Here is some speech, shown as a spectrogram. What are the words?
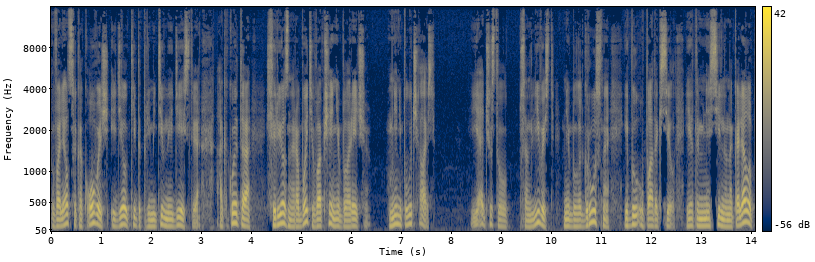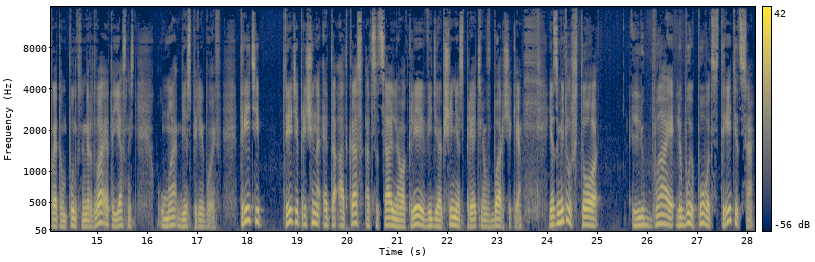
валялся как овощ и делал какие-то примитивные действия. О какой-то серьезной работе вообще не было речи. Мне не получалось. Я чувствовал сонливость, мне было грустно и был упадок сил. И это меня сильно накаляло, поэтому пункт номер два – это ясность ума без перебоев. Третий Третья причина – это отказ от социального клея в виде общения с приятелем в барчике. Я заметил, что любая, любой повод встретиться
